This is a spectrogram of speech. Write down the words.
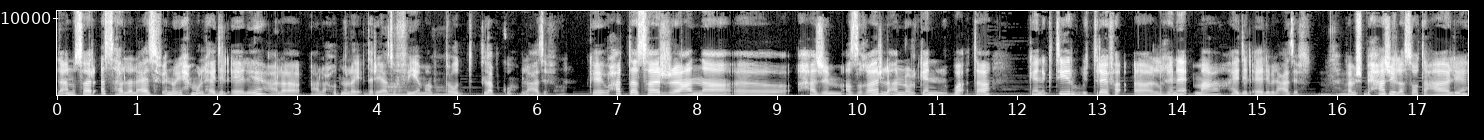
لأنه صار أسهل للعازف إنه يحمل هيدي الآلة على على حضنه ليقدر يعزف فيها ما. بتعود تلبكه بالعزف آه. okay وحتى صار عنا آه، حجم أصغر لأنه كان وقتها كان كتير بيترافق آه، الغناء مع هيدي الآلة بالعزف. فمش بحاجة لصوت عالي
